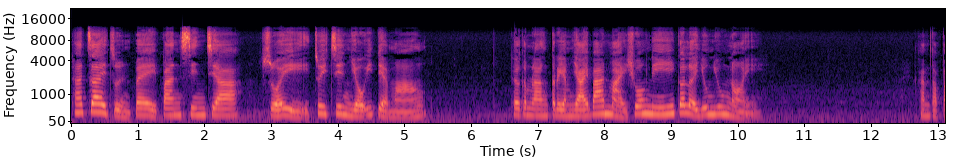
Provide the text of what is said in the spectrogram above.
他在准备搬新家，所以最近有一点忙。เธอกำลังเตรียมย้ายบ้านใหม่ช่วงนี้ก็เลยยุ่งยุ่งหน่อย คำต่อไป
